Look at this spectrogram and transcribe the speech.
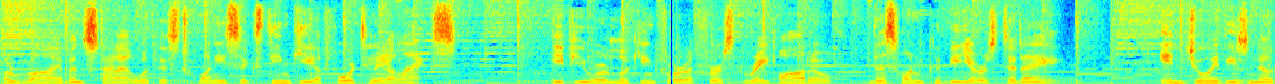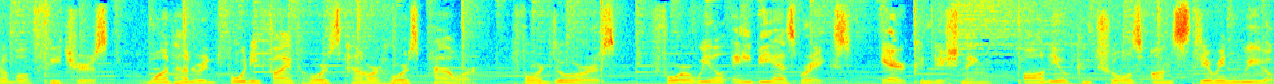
Arrive in style with this 2016 Kia Forte LX. If you are looking for a first-rate auto, this one could be yours today. Enjoy these notable features, 145 horsepower horsepower, 4 doors, 4-wheel ABS brakes, air conditioning, audio controls on steering wheel,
